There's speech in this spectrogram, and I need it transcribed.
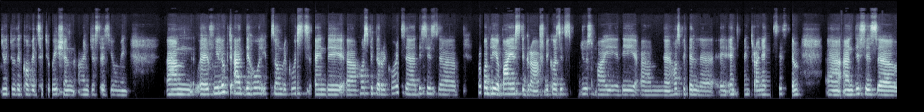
due to the COVID situation, I'm just assuming. Um, if we looked at the whole exome requests and the uh, hospital records, uh, this is uh, probably a biased graph because it's used by the um, hospital uh, intranet system. Uh, and this is uh,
